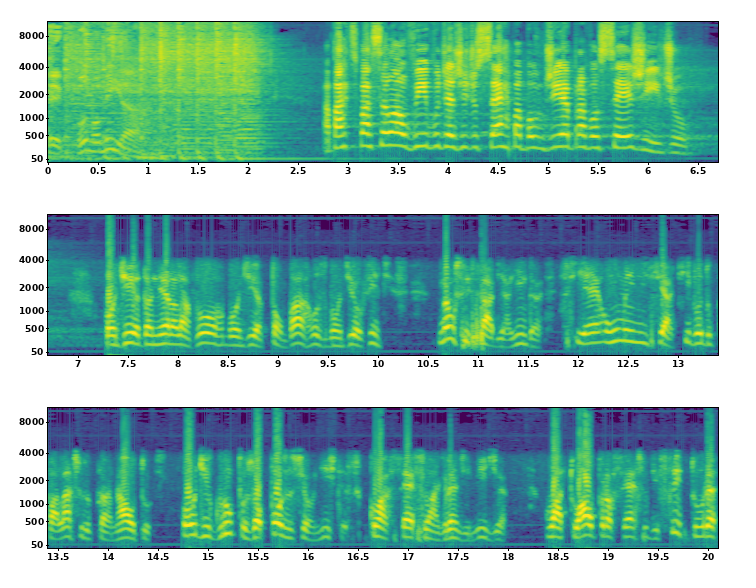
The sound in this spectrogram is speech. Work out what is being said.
Economia. A participação ao vivo de Egídio Serpa. Bom dia para você, Egídio. Bom dia, Daniela Lavor. Bom dia, Tom Barros. Bom dia, ouvintes. Não se sabe ainda se é uma iniciativa do Palácio do Planalto ou de grupos oposicionistas com acesso à grande mídia o atual processo de fritura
